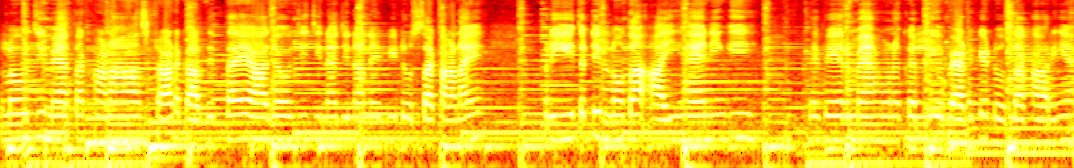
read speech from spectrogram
ਲਓ ਜੀ, ਮੈਂ ਤਾਂ ਖਾਣਾ ਸਟਾਰਟ ਕਰ ਦਿੱਤਾ ਹੈ। ਆ ਜਾਓ ਜੀ, ਜਿਨ੍ਹਾਂ ਜਿਨ੍ਹਾਂ ਨੇ ਵੀ ਡੋਸਾ ਖਾਣਾ ਹੈ। ਪ੍ਰੀਤ ਢਿੱਲੋਂ ਤਾਂ ਆਈ ਹੈ ਨਹੀਂਗੀ ਤੇ ਫਿਰ ਮੈਂ ਹੁਣ ਇਕੱਲੀ ਓ ਬੈਠ ਕੇ ਡੋਸਾ ਖਾ ਰਹੀ ਹਾਂ।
